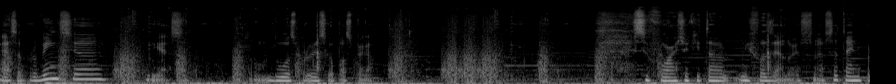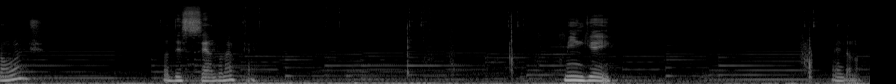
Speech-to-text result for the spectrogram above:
Essa província e essa. São duas províncias que eu posso pegar. Esse forte aqui tá me fazendo isso, né? Você tá indo pra onde? Tá descendo, né? Ok. Ninguém. Ainda não.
